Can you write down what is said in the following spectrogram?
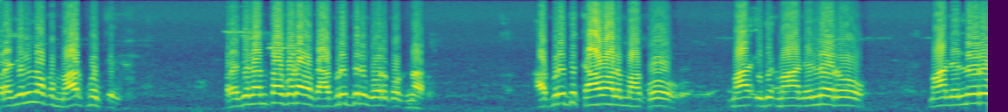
ప్రజల్లో ఒక మార్పు వచ్చింది. ప్రజలంతా కూడా ఒక అభివృద్ధిని కోరుకుంటున్నారు. అభివృద్ధి కావాలి మాకు. మా ఇది మా నెల్లూరు మా నెల్లూరు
